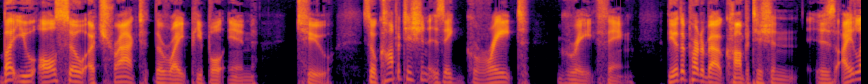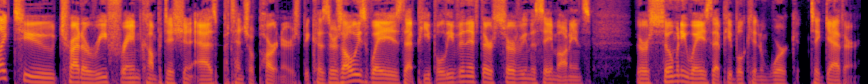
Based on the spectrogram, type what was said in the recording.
but you also attract the right people in too. So competition is a great, great thing. The other part about competition is I like to try to reframe competition as potential partners because there's always ways that people, even if they're serving the same audience, there are so many ways that people can work together.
